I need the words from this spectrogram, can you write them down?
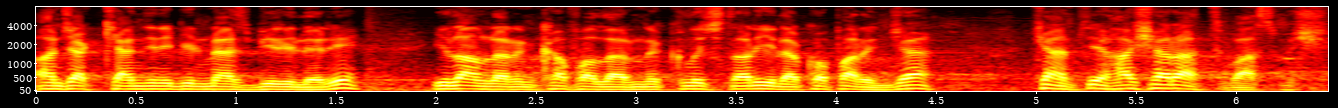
Ancak kendini bilmez birileri yılanların kafalarını kılıçlarıyla koparınca kenti haşerat basmış.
